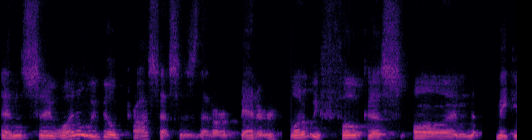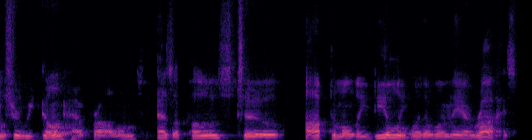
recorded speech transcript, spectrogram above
and say, why don't we build processes that are better? Why don't we focus on making sure we don't have problems as opposed to optimally dealing with them when they arise?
